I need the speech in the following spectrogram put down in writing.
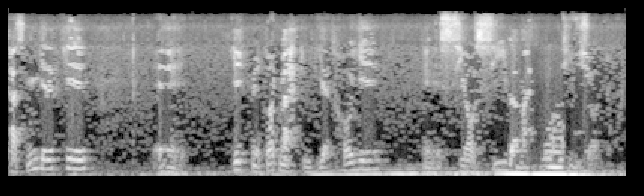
تصمیم گرفت که یک مقدار محدودیت های سیاسی و مطبوعاتی ایجاد کنه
